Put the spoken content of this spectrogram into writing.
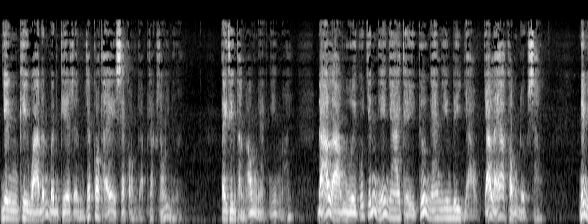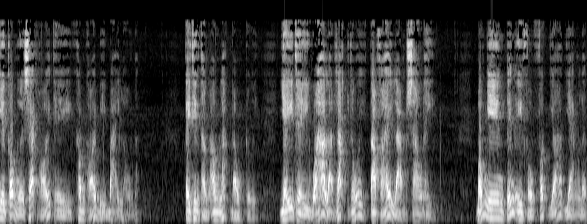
nhưng khi qua đến bên kia rừng rất có thể sẽ còn gặp rắc rối nữa. Tây Thiên Thần ông ngạc nhiên nói, đã là người của chính nghĩa nhai thì cứ ngang nhiên đi vào, chả lẽ không được sao? Nếu như có người xét hỏi thì không khỏi bị bại lộ đó. Tây Thiên Thần ông lắc đầu cười. Vậy thì quá là rắc rối, ta phải làm sao đây? Bỗng nhiên tiếng y phục phất gió vang lên.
